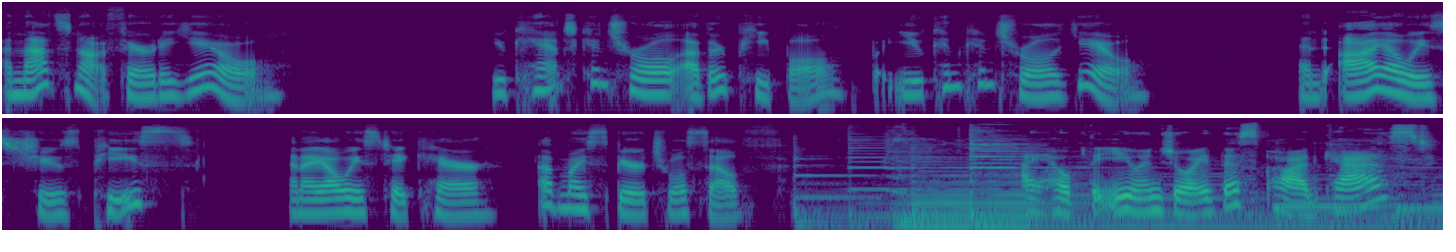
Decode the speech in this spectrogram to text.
And that's not fair to you. You can't control other people, but you can control you. And I always choose peace, and I always take care of my spiritual self. I hope that you enjoyed this podcast.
